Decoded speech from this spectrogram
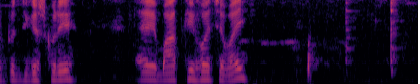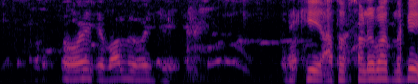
একটু জিজ্ঞেস করি এই বাদ কি হয়েছে ভাই? তো হয়েছে ভালো হয়েছে। দেখি আতপ সালের বাদ নাকি?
